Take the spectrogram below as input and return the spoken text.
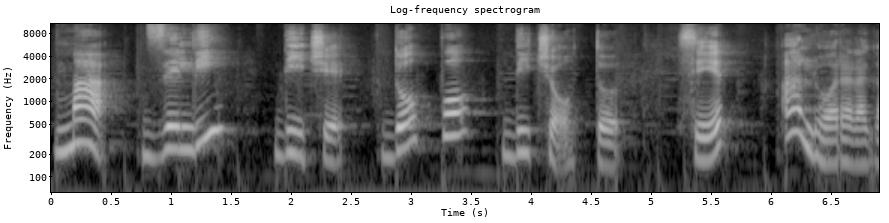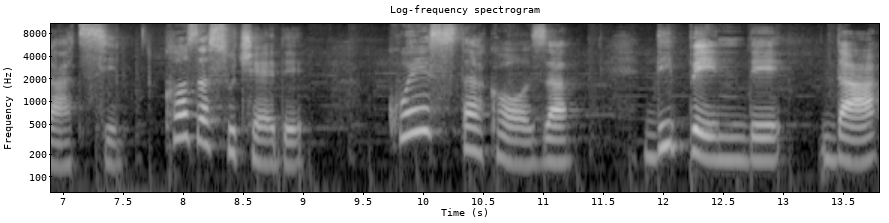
ma Zeli dice dopo 18. Sì? Allora ragazzi, cosa succede? Questa cosa dipende da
